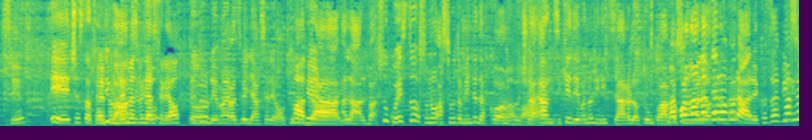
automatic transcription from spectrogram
Sì? E c'è stato Eh, un il problema è dibattito. svegliarsi alle 8? Il problema era svegliarsi alle 8 Ma dai. all'alba. Su questo sono assolutamente d'accordo. Cioè, anzi, chiedevano di iniziare alle 8 e un quarto. Ma quando andate a 8 mezza. lavorare, cosa vi ma sono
